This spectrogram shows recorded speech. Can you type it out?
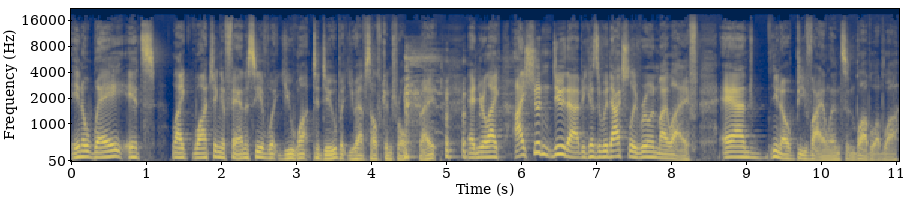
In a way, it's like watching a fantasy of what you want to do, but you have self control, right? and you're like, I shouldn't do that because it would actually ruin my life and, you know, be violence and blah, blah, blah.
